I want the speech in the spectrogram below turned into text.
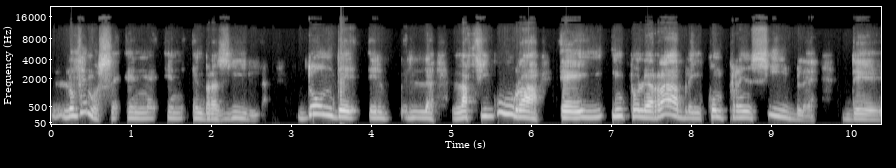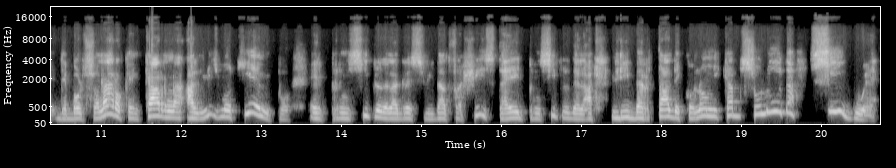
lo vemos en, en, en Brasil donde el, la, la, figura eh, intolerable, incomprensible de, de, Bolsonaro, que encarna al mismo tiempo el principio de la agresividad fascista y el principio de la libertad económica absoluta, sigue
